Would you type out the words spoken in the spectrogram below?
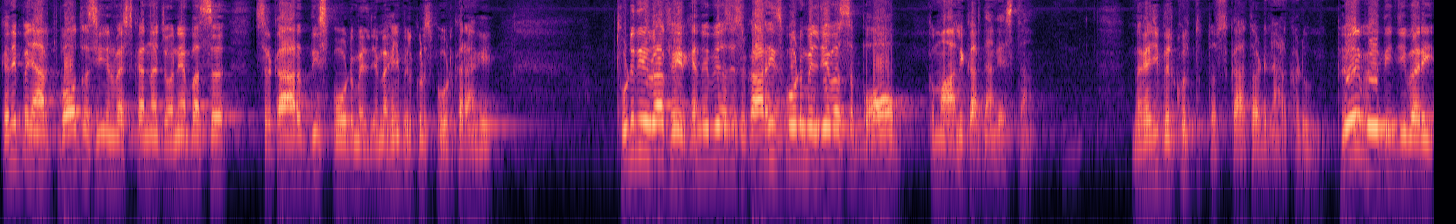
ਕਹਿੰਦੇ, ਪੰਜਾਬ ਚ ਬਹੁਤ ਅਸੀਂ ਇਨਵੈਸਟ ਕਰਨਾ ਚਾਹੁੰਦੇ ਹਾਂ, ਬਸ ਸਰਕਾਰ ਦੀ ਸਪੋਰਟ ਮਿਲ ਜੇ। ਮੈਂ ਕਿਹਾ, ਜੀ, ਬਿਲਕੁਲ ਸਪੋਰਟ ਕਰਾਂਗੇ। ਥੋੜੀ ਦੇਰ ਬਾਅਦ ਫੇਰ ਕਹਿੰਦੇ ਵੀ, ਅਸੀਂ ਸਰਕਾਰ ਦੀ ਸਪੋਰਟ ਮਿਲ ਜੇ, ਬਸ ਬਹੁਤ ਕਮਾਲ ਹੀ ਕਰ ਦਾਂਗੇ ਇਸ ਤਾਂ ਮੈਂ ਕਿਹਾ, ਜੀ, ਬਿਲਕੁਲ ਸਰਕਾਰ ਤੁਹਾਡੇ ਨਾਲ ਖੜੂਗੀ। ਫਿਰ ਫਿਰ ਤੀਜੀ ਵਾਰੀ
